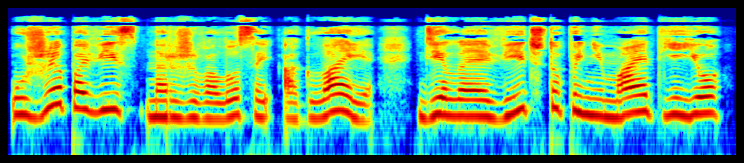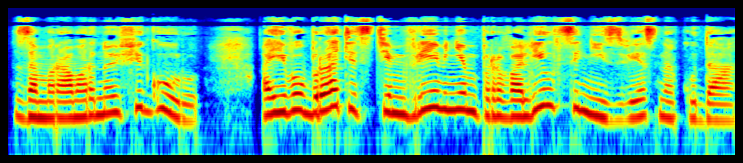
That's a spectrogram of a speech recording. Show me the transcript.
уже повис на рыжеволосой Аглае, делая вид, что принимает ее за мраморную фигуру, а его братец тем временем провалился неизвестно куда.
